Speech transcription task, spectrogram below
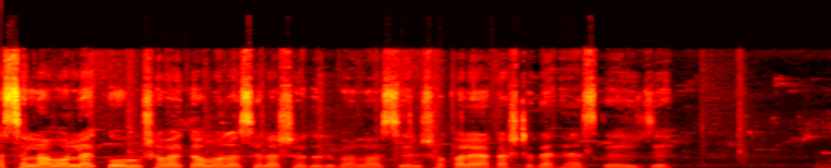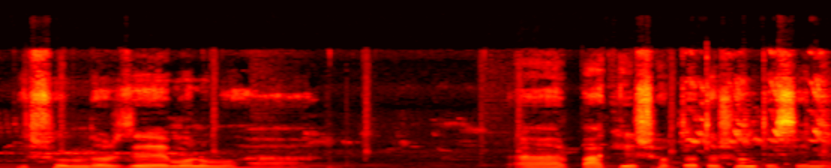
আসসালামু আলাইকুম, সবাই কেমন আছেন? আশা করি ভালো আছেন। সকালে আকাশটা দেখা আজকে, এই যে কি সুন্দর যে মনোমোহা। আর পাখির শব্দ তো শুনতেছি নি।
